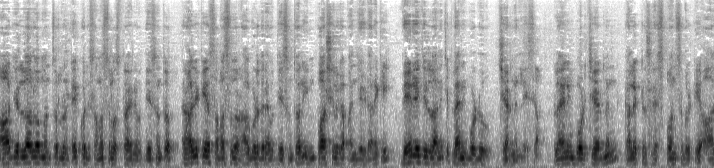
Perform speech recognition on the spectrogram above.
ఆ జిల్లాలో మంత్రులుంటే కొన్ని సమస్యలు వస్తాయనే ఉద్దేశంతో రాజకీయ సమస్యలు రాకూడదనే ఉద్దేశంతో ఇంపార్షియల్గా పనిచేయడానికి వేరే జిల్లా నుంచి ప్లానింగ్ బోర్డు చైర్మన్ లేసాం planning board chairman collectors responsibility ఆ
